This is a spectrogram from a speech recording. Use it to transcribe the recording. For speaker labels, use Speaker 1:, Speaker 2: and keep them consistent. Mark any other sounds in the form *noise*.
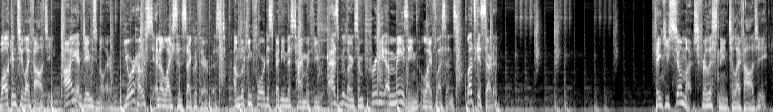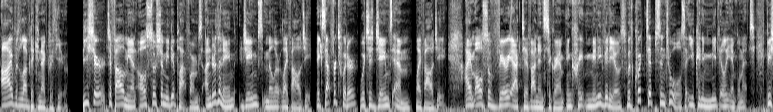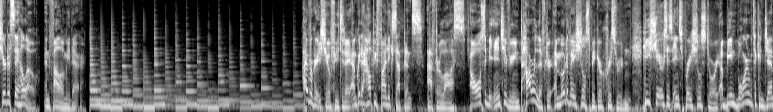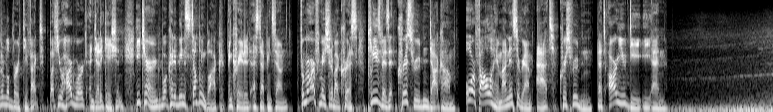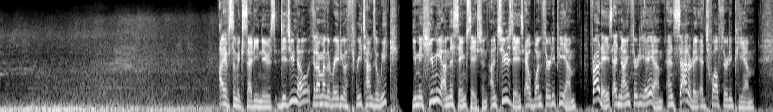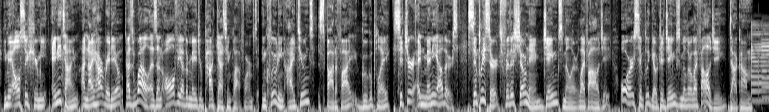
Speaker 1: Welcome to Lifeology. I am James Miller, your host and a licensed psychotherapist. I'm looking forward to spending this time with you as we learn some pretty amazing life lessons. Let's get started. Thank you so much for listening to Lifeology. I would love to connect with you. Be sure to follow me on all social media platforms under the name James Miller Lifeology, except for Twitter, which is James M Lifeology. I am also very active on Instagram and create many videos with quick tips and tools that you can immediately implement. Be sure to say hello and follow me there. I have a great show for you today. I'm going to help you find acceptance after loss. I'll also be interviewing powerlifter and motivational speaker Chris Ruden. He shares his inspirational story of being born with a congenital birth defect, but through hard work and dedication, he turned what could have been a stumbling block and created a stepping stone. For more information about Chris, please visit chrisruden.com or follow him on Instagram at Chris Ruden. That's R U D E N. I have some exciting news. Did you know that I'm on the radio three times a week? You may hear me on the same station on Tuesdays at 1:30 p.m., Fridays at 9:30 a.m., and Saturday at 12:30 p.m. You may also hear me anytime on iHeartRadio as well as on all the other major podcasting platforms, including iTunes, Spotify, Google Play, Stitcher, and many others. Simply search for the show name James Miller Lifeology or simply go to jamesmillerlifeology.com.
